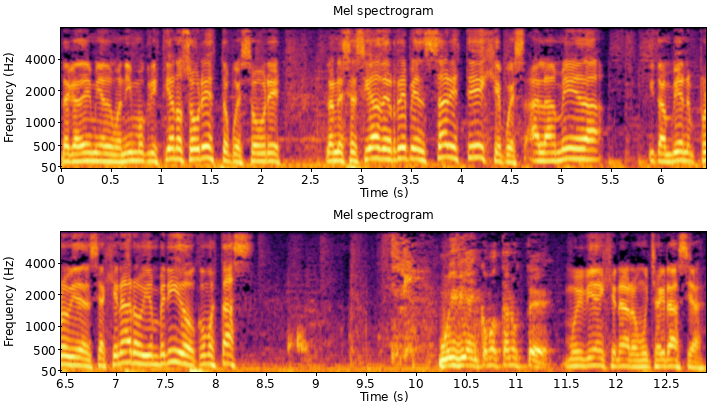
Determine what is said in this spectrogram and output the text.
de Academia de Humanismo Cristiano, sobre esto, pues sobre la necesidad de repensar este eje, pues Alameda y también Providencia. Genaro, bienvenido, ¿cómo estás? Muy bien, ¿cómo están ustedes? Muy bien, Genaro, muchas gracias.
